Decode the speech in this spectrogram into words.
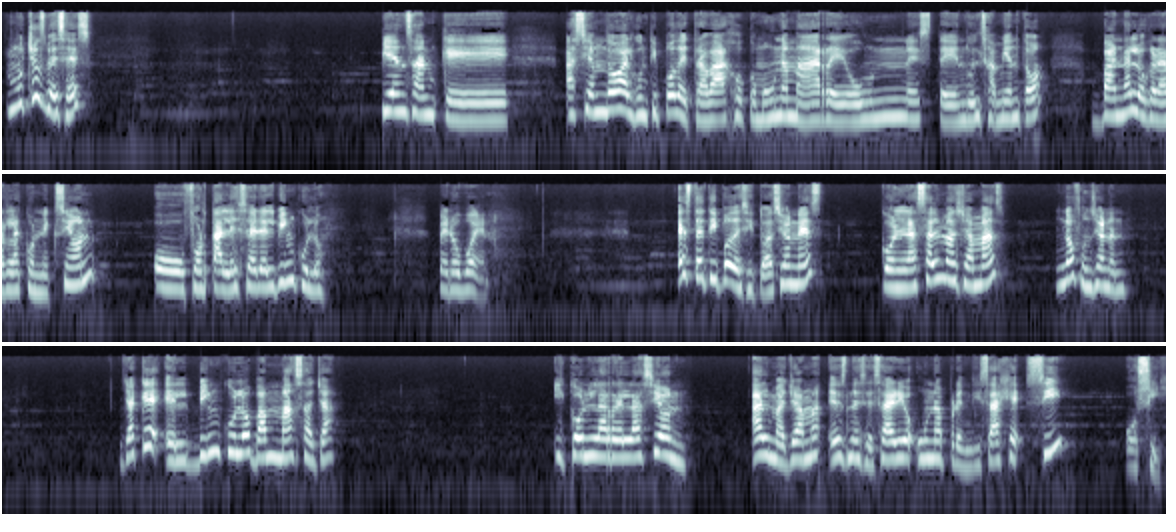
Muchas veces piensan que haciendo algún tipo de trabajo como un amarre o un este, endulzamiento, van a lograr la conexión o fortalecer el vínculo. Pero bueno, este tipo de situaciones con las almas llamas no funcionan, ya que el vínculo va más allá. Y con la relación alma llama es necesario un aprendizaje sí o sí.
